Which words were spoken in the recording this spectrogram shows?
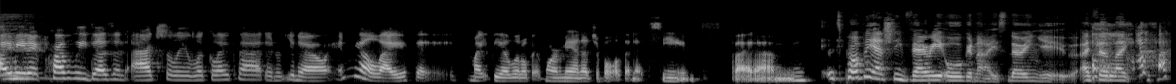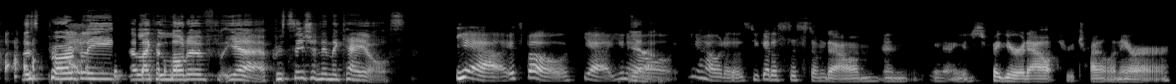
I mean, it probably doesn't actually look like that, and you know, in real life, it, it, might be a little bit more manageable than it seems. But um, it's probably actually very organized. Knowing you, I feel like there's probably like a lot of yeah precision in the chaos. Yeah, it's both. Yeah, you know, yeah. you know how it is. You get a system down, and you know, you just figure it out through trial and error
